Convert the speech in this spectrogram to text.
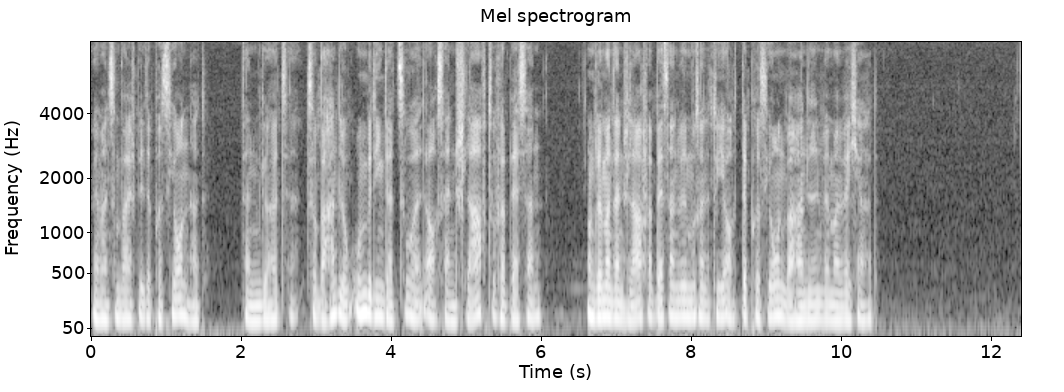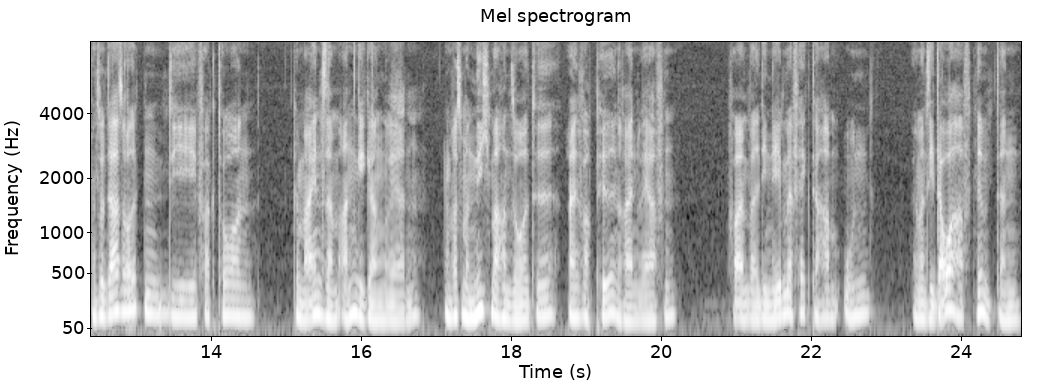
wenn man zum Beispiel Depressionen hat, dann gehört zur Behandlung unbedingt dazu, halt auch seinen Schlaf zu verbessern und wenn man seinen Schlaf verbessern will, muss man natürlich auch Depressionen behandeln, wenn man welche hat. Also da sollten die Faktoren gemeinsam angegangen werden. Und was man nicht machen sollte, einfach Pillen reinwerfen, vor allem weil die Nebeneffekte haben und wenn man sie dauerhaft nimmt, dann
